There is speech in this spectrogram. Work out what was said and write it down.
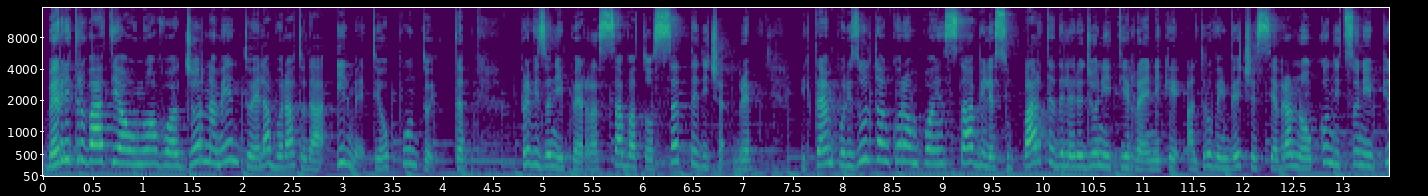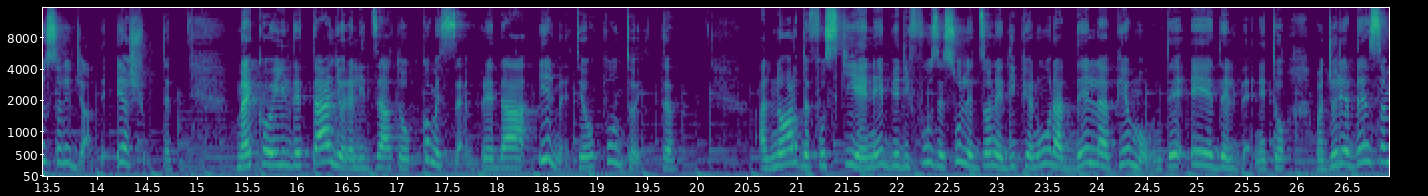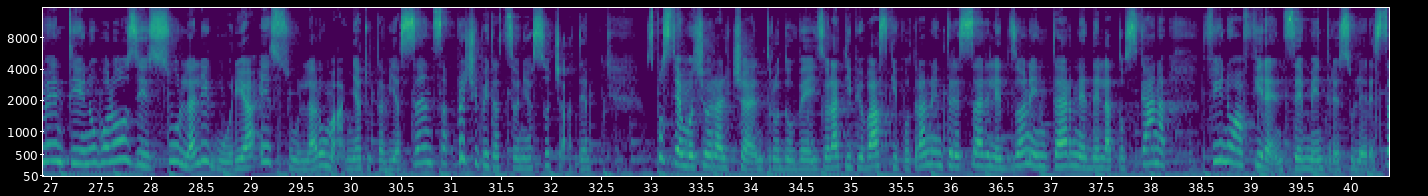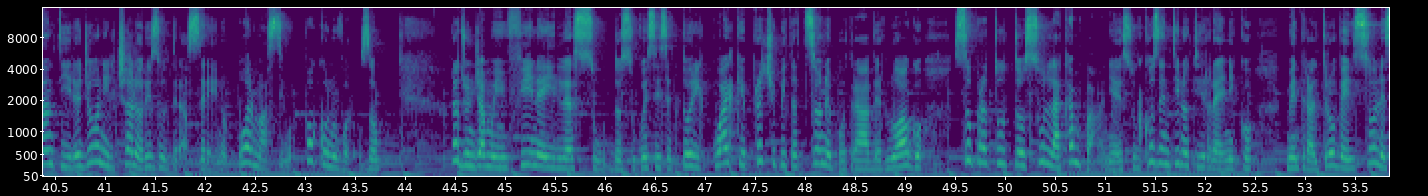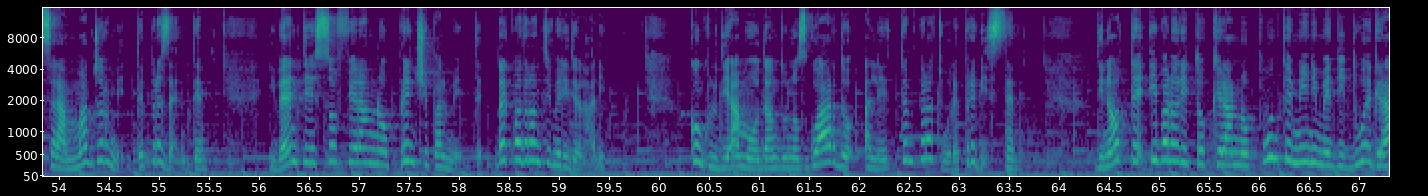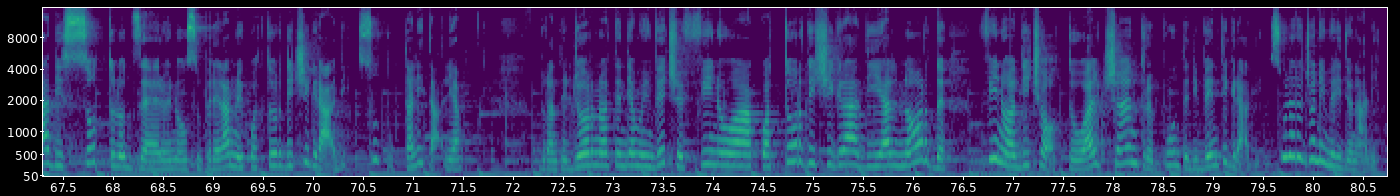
Ben ritrovati a un nuovo aggiornamento elaborato da ilmeteo.it. Previsioni per sabato 7 dicembre. Il tempo risulta ancora un po' instabile su parte delle regioni tirreniche, altrove invece si avranno condizioni più soleggiate e asciutte. Ma ecco il dettaglio realizzato come sempre da ilmeteo.it. Al nord foschie e nebbie diffuse sulle zone di pianura del Piemonte e del Veneto, maggiori addensamenti nuvolosi sulla Liguria e sulla Romagna, tuttavia senza precipitazioni associate. Spostiamoci ora al centro, dove isolati piovaschi potranno interessare le zone interne della Toscana fino a Firenze, mentre sulle restanti regioni il cielo risulterà sereno o al massimo poco nuvoloso. Raggiungiamo infine il sud. Su questi settori qualche precipitazione potrà aver luogo soprattutto sulla Campania e sul Cosentino Tirrenico, mentre altrove il sole sarà maggiormente presente. I venti soffieranno principalmente dai quadranti meridionali. Concludiamo dando uno sguardo alle temperature previste. Di notte i valori toccheranno punte minime di 2 gradi sotto lo zero e non supereranno i 14 gradi su tutta l'Italia. Durante il giorno attendiamo invece fino a 14 gradi al nord, fino a 18 al centro e punte di 20 gradi sulle regioni meridionali.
